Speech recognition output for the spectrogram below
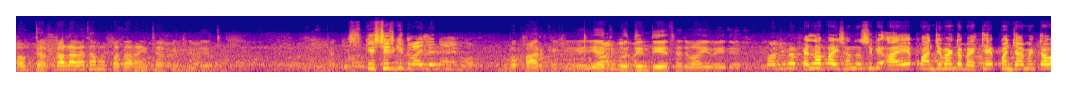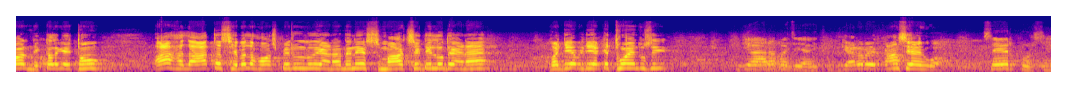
अब धक्का लगा था हमें पता नहीं था कितनी देर तक किस किस चीज़ की दवाई लेने आए वो बुखार की जी ये वो दिन देर से दवाई वही देर ਤਾਂ ਜਿਵੇਂ ਪਹਿਲਾਂ ਭਾਈ ਸਾਹਿਬ ਦੱਸੀ ਵੀ ਆਏ 5 ਮਿੰਟ ਬੈਠੇ 5 ਮਿੰਟਾਂ ਬਾਅਦ ਨਿਕਲ ਗਏ ਇੱਥੋਂ ਆ ਹਾਲਾਤ ਸਿਵਲ ਹਸਪੀਟਲ ਲੁਧਿਆਣਾ ਦੇ ਨੇ ਸਮਾਰਟ ਸਿਟੀ ਲੁਧਿਆਣਾ ਹੈ ਵੱਡੀਆਂ ਵੱਡੀਆਂ ਕਿੱਥੋਂ ਆਏ ਤੁਸੀਂ ग्यारह बजे आई थी 11 ਵਜੇ ਕਹਾਂ ਸੇ ਆਏ ਹੋ ਆਪ? शेरपुर से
